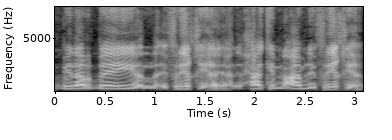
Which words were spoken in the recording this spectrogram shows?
بيلر بي الإفريقيا يعني الحاكم العام لإفريقيا.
